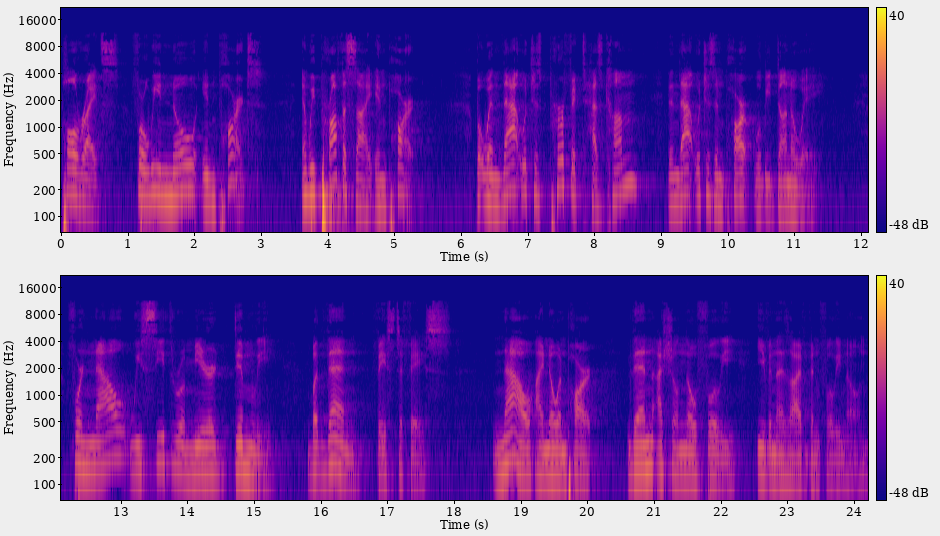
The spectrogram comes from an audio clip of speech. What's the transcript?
Paul writes, For we know in part, and we prophesy in part. But when that which is perfect has come, then that which is in part will be done away. For now we see through a mirror dimly, but then face to face. Now I know in part, then I shall know fully, even as I've been fully known.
